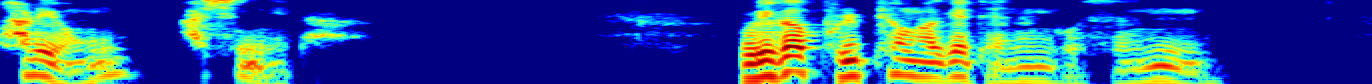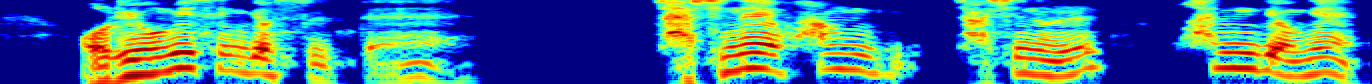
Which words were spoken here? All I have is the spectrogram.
활용하십니다. 우리가 불평하게 되는 것은 어려움이 생겼을 때 자신의 환, 자신을 환경의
